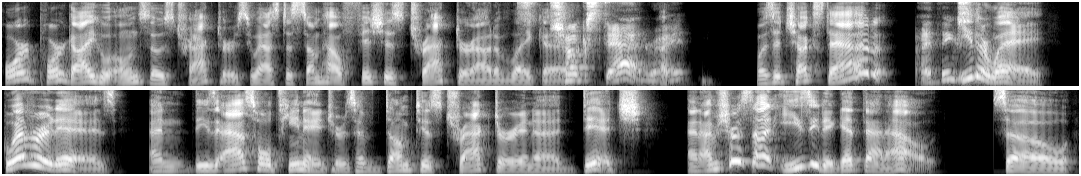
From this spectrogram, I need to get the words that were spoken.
poor poor guy who owns those tractors who has to somehow fish his tractor out of like a Chuck's dad, right? Was it Chuck's dad? I think so. Either way, whoever it is, and these asshole teenagers have dumped his tractor in a ditch, and I'm sure it's not easy to get that out. So,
